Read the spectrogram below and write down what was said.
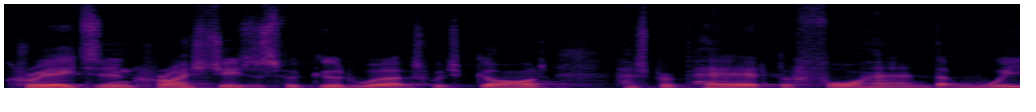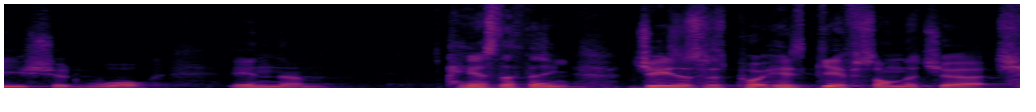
created in Christ Jesus for good works, which God has prepared beforehand that we should walk in them. Here's the thing Jesus has put his gifts on the church.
